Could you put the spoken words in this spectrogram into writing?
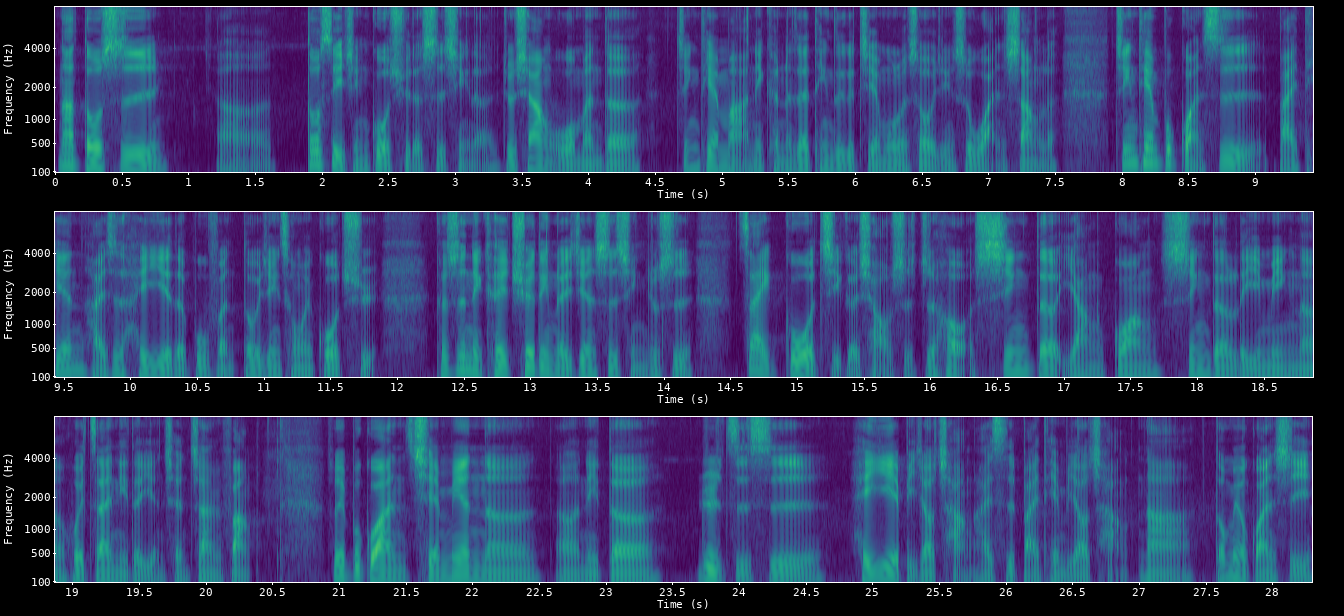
那都是呃都是已经过去的事情了。就像我们的。今天嘛，你可能在听这个节目的时候已经是晚上了。今天不管是白天还是黑夜的部分，都已经成为过去。可是你可以确定的一件事情，就是再过几个小时之后，新的阳光、新的黎明呢，会在你的眼前绽放。所以不管前面呢，呃，你的日子是黑夜比较长，还是白天比较长，那都没有关系。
